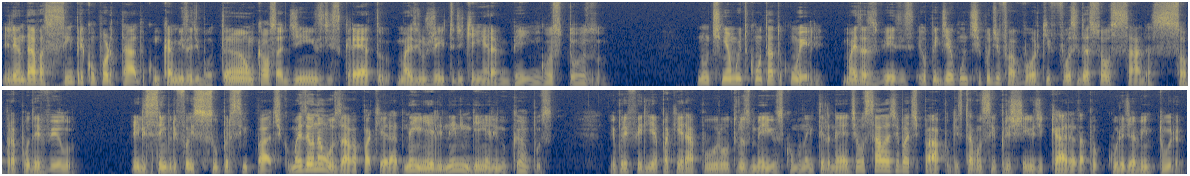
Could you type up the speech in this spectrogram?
Ele andava sempre comportado, com camisa de botão, calça jeans, discreto, mas de um jeito de quem era bem gostoso. Não tinha muito contato com ele, mas às vezes eu pedia algum tipo de favor que fosse da sua alçada só para poder vê-lo. Ele sempre foi super simpático, mas eu não usava paquerar nem ele nem ninguém ali no campus. Eu preferia paquerar por outros meios, como na internet ou salas de bate-papo, que estavam sempre cheios de caras à procura de aventura.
